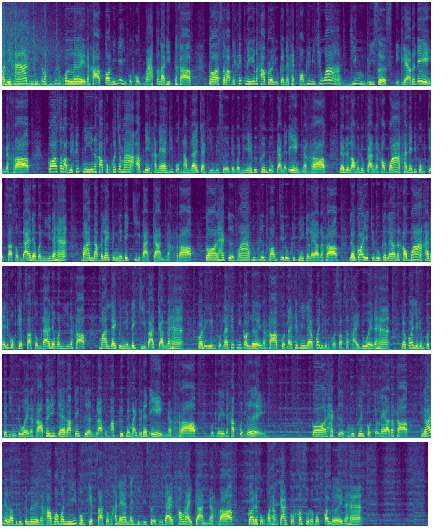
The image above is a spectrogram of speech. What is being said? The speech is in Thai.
วัสดีครับยินดีต้อนรับเพื่อนๆทุกคนเลยนะครับตอนนี้เนี่ยอยู่กับผมมาร์คต้นอาทิตย์นะครับก็สำหรับในคลิปนี้นะครับเราอยู่กันในแพลตฟอร์มที่มีชื่อว่ายิมรีเสิร์ชอีกแล้วนั่นเองนะครับก็สำหรับในคลิปนี้นะครับผมก็จะมาอัปเดตคะแนนที่ผมทำได้จากยิมรีเสิร์ชในวันนี้ให้เพื่อนๆดูกันนั่นเองนะครับแล้วเดี๋ยวเรามาดูกันนะครับว่าคะแนนที่ผมเก็บสะสมได้ในวันนี้นะฮะมันนำไปแลกเป็นเงินได้กี่บาทกันนะครับก็ถ้าเกิดว่าเพื่อนๆพร้อมจะดูคลิปนี้กันแล้วนะครับแล้วก็อยากจะรู้กันแล้วนะครับว่าคะแนนที่ผมเก็บสะสมได้ในวันนี้นะครับมันแลกเป็นเงินได้กี่บาทกันนะฮะ ก่อนอื่นกดไลค์คลิปนี้ก่อนเลยนะครับ กดไลค์คลิปนี้แล้วก็อย่าลืมกด subscribe ด้วยนะฮะ แล้วก็อย่าลืมกดกระดิ่งด้วยนะครับ เพื่อที่จะได้รับแจ้งเตือนเวลาผมอัพคลิปใหม่ๆด้วยนั่นเองนะครับ กดเลยนะครับกดเลย ก็ถ้าเกิดเพื่อนๆกดกันแล้วนะครับงั้นเดี๋ยวเราไปดูกันเลยนะครับว่าวันนี้ผมเก็บสะสมคะแนนในยิมรีเสิร์ชนี้ได้เท่าไหร่กันนะครับ ก็เดี๋ยวผมขอทำการกดเข้าสู่ระบบก่อนเลยนะฮะ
